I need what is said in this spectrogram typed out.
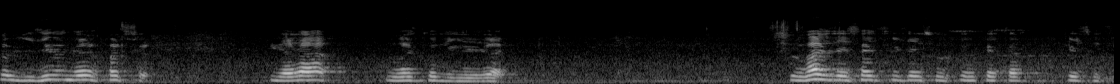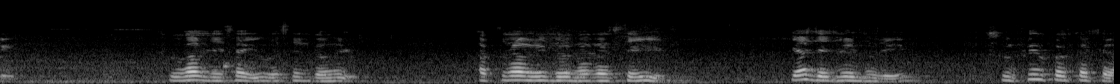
तो विधिमंडळ पक्ष याला महत्त्व दिलेलं आहे. सुभाष देसाईची जे सुप्रीम कोर्टात केस होती सुभाष देसाई वर्सेस गव्हर्मेंट अकरा मे दोन हजार तेवीस. या जजमेंटमध्ये सुप्रीम कोर्टाच्या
